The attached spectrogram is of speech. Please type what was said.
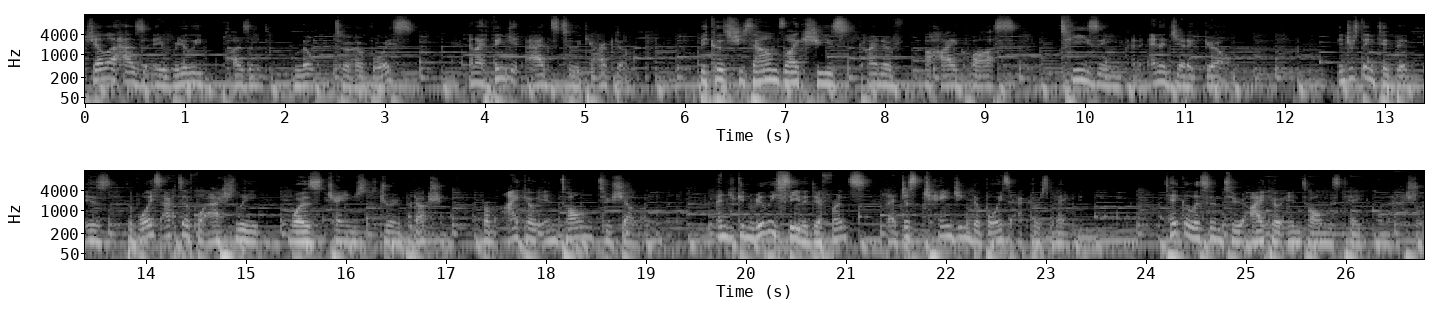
Shella has a really pleasant lilt to her voice, and I think it adds to the character. Because she sounds like she's kind of a high class, teasing, and energetic girl. Interesting tidbit is the voice actor for Ashley was changed during production from Aiko Intong to Shella. And you can really see the difference that just changing the voice actress made. Take a listen to Aiko Intong's take on Ashley.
